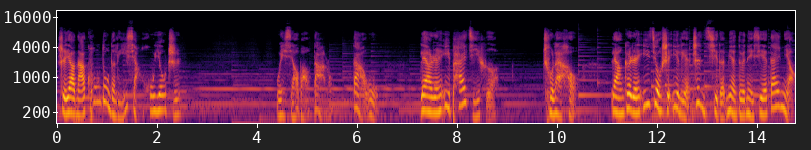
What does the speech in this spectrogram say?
只要拿空洞的理想忽悠之。韦小宝大怒大悟，两人一拍即合。出来后，两个人依旧是一脸正气的面对那些呆鸟，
